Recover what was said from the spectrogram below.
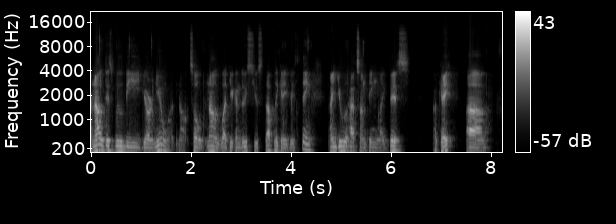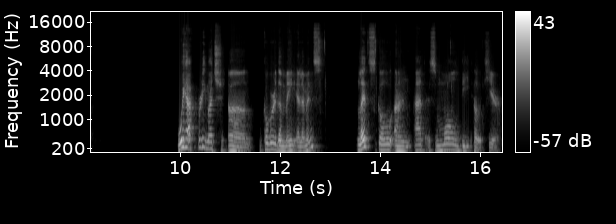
And now this will be your new one. Now, so now what you can do is just duplicate this thing and you will have something like this. Okay. Um, we have pretty much um, covered the main elements. Let's go and add a small detail here.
